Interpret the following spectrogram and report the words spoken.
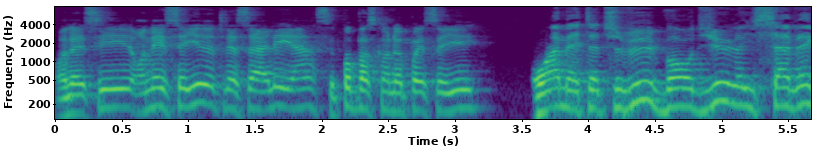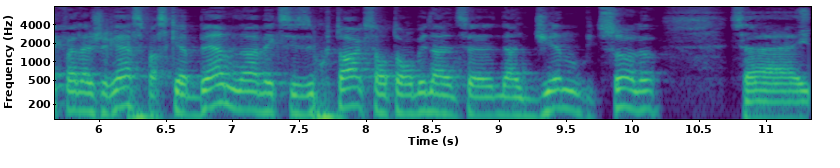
on a, essayé, on a essayé de te laisser aller. Hein? C'est pas parce qu'on n'a pas essayé. Ouais, mais t'as-tu vu, le bon Dieu, là, il savait qu'il fallait que je reste parce que Ben, là, avec ses écouteurs qui sont tombés dans le, dans le gin puis tout ça, là, ça, il,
